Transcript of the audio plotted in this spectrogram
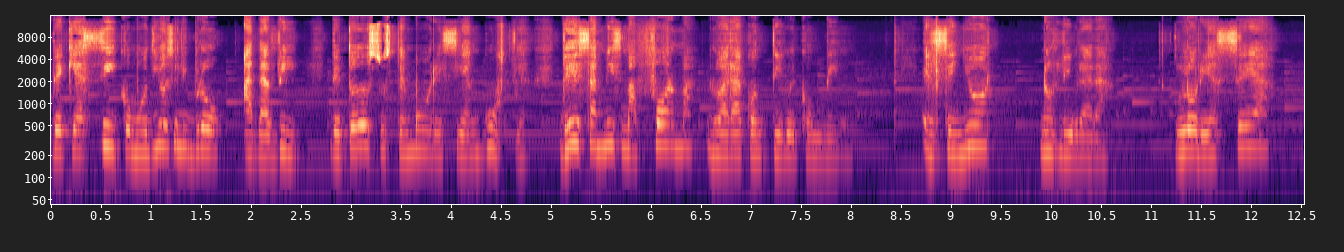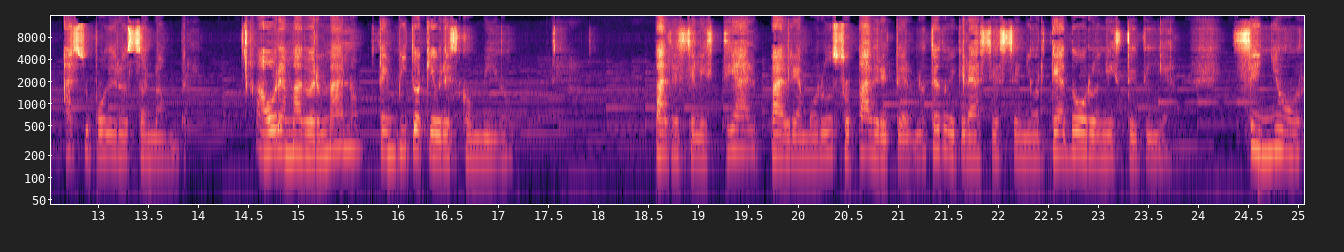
de que así como Dios libró a David de todos sus temores y angustias, de esa misma forma lo hará contigo y conmigo. El Señor nos librará. Gloria sea a su poderoso nombre. Ahora, amado hermano, te invito a que ores conmigo. Padre celestial, Padre amoroso, Padre eterno, te doy gracias, Señor, te adoro en este día. Señor,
